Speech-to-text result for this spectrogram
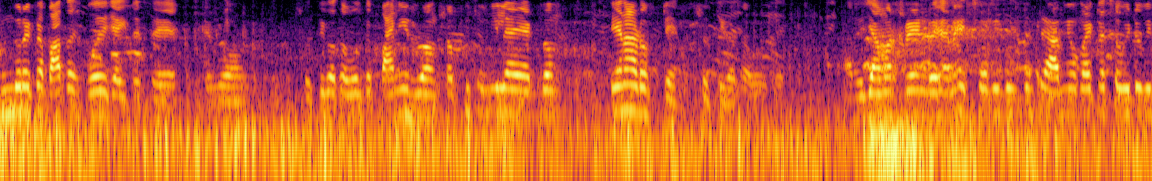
সুন্দর একটা বাতাস বয়ে যাইতেছে এবং সত্যি কথা বলতে পানির রং সব কিছু মিলায় একদম টেন আউট অফ টেন সত্যি কথা বলতে। আর এই যে আমার ফ্রেন্ড ওইখানে ছবি তুলতেছে, আমিও কয়েকটা ছবি টবি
